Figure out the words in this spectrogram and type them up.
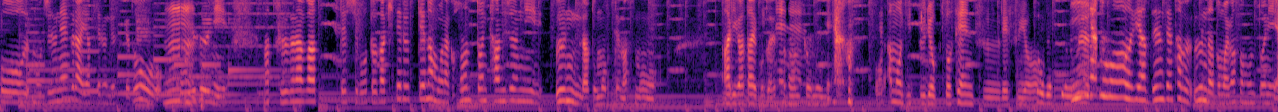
こうもう10年ぐらいやってるんですけど、んこういう風に、まあ、つながって仕事が来てるっていうのはもうなんか本当に単純に運だと思ってますもうありがたいことです、ね本当に。あもう実力とセンスですそよ。うですよいね。やもういや全然多分運だと思います本当に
